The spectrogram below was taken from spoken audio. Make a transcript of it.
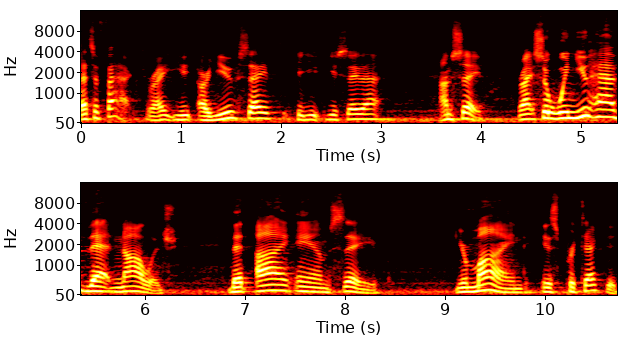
That's a fact, right? You, are you saved? Can you, you say that? I'm saved, right? So when you have that knowledge that I am saved, your mind is protected.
